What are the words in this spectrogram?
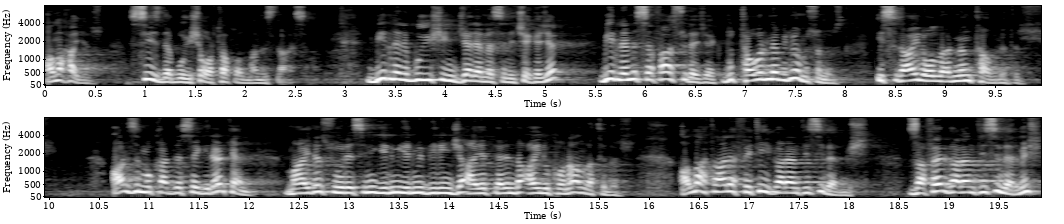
Ama hayır. Siz de bu işe ortak olmanız lazım. Birileri bu işin ceremesini çekecek. Birilerini sefa sürecek. Bu tavır ne biliyor musunuz? İsrailoğullarının tavrıdır. Arz-ı Mukaddes'e girerken Maide suresinin 20-21. ayetlerinde aynı konu anlatılır. Allah Teala fetih garantisi vermiş. Zafer garantisi vermiş.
